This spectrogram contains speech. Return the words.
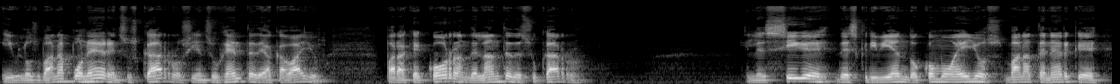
y los van a poner en sus carros y en su gente de a caballo para que corran delante de su carro. Y les sigue describiendo cómo ellos van a tener que,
